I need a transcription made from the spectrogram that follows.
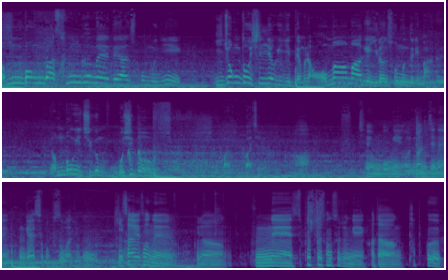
연봉과 상금에 대한 소문이 이 정도 실력이기 때문에 어마어마하게 이런 소문들이 많아요. 연봉이 지금 50억 마, 맞아요? 아, 제 연봉이 얼마인지는 공개할 수가 없어가지고 기사에서는 그냥 국내 스포츠 선수 중에 가장 탑급이라고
